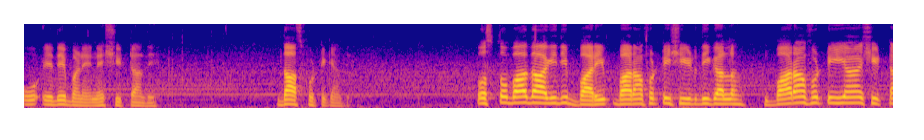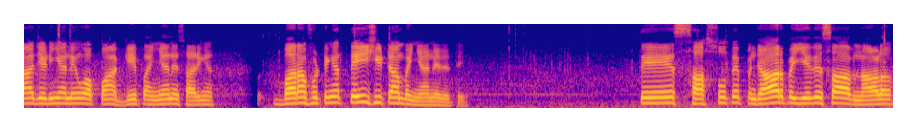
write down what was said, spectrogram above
ਉਹ ਇਹਦੇ ਬਣੇ ਨੇ ਸ਼ੀਟਾਂ ਦੇ 10 ਫੁੱਟੀਆਂ ਦੇ। ਉਸ ਤੋਂ ਬਾਅਦ ਆ ਗਈ ਜੀ 12 12 ਫੁੱਟੀ ਸ਼ੀਟ ਦੀ ਗੱਲ। 12 ਫੁੱਟੀਆਂ ਸ਼ੀਟਾਂ ਜਿਹੜੀਆਂ ਨੇ ਉਹ ਆਪਾਂ ਅੱਗੇ ਪਾਈਆਂ ਨੇ ਸਾਰੀਆਂ। 12 ਫੁੱਟੀਆਂ 23 ਸ਼ੀਟਾਂ ਪਈਆਂ ਨੇ ਇਹਦੇ ਤੇ। ਤੇ 700 ਤੇ 50 ਰੁਪਏ ਦੇ ਹਿਸਾਬ ਨਾਲ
